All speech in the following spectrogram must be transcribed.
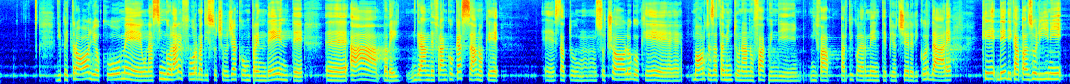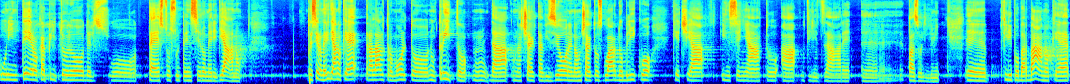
di petrolio come una singolare forma di sociologia comprendente eh, a vabbè, il grande Franco Cassano che è stato un sociologo che è morto esattamente un anno fa, quindi mi fa particolarmente piacere ricordare, che dedica a Pasolini un intero capitolo del suo testo sul pensiero meridiano pensiero meridiano che è tra l'altro molto nutrito mh, da una certa visione, da un certo sguardo obliquo che ci ha insegnato a utilizzare eh, Pasolini. Eh, Filippo Barbano che è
